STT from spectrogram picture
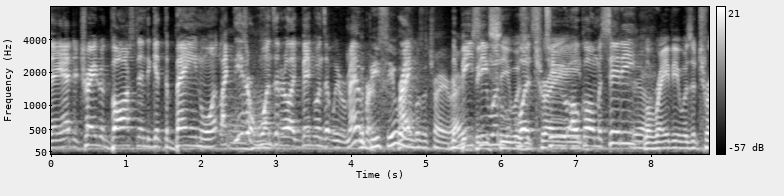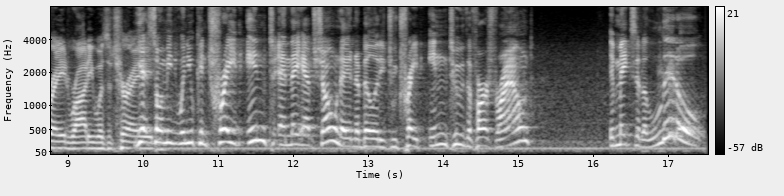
They had to trade with Boston to get the Bane one. Like, these are ones that are like big ones that we remember. The BC one was a trade, right? The BC, BC one was, was, a trade. to Oklahoma City. LaRavia was a trade. Roddy was a trade. Yeah, so I mean, when you can trade into, and they have shown an ability to trade into the first round, it makes it a little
